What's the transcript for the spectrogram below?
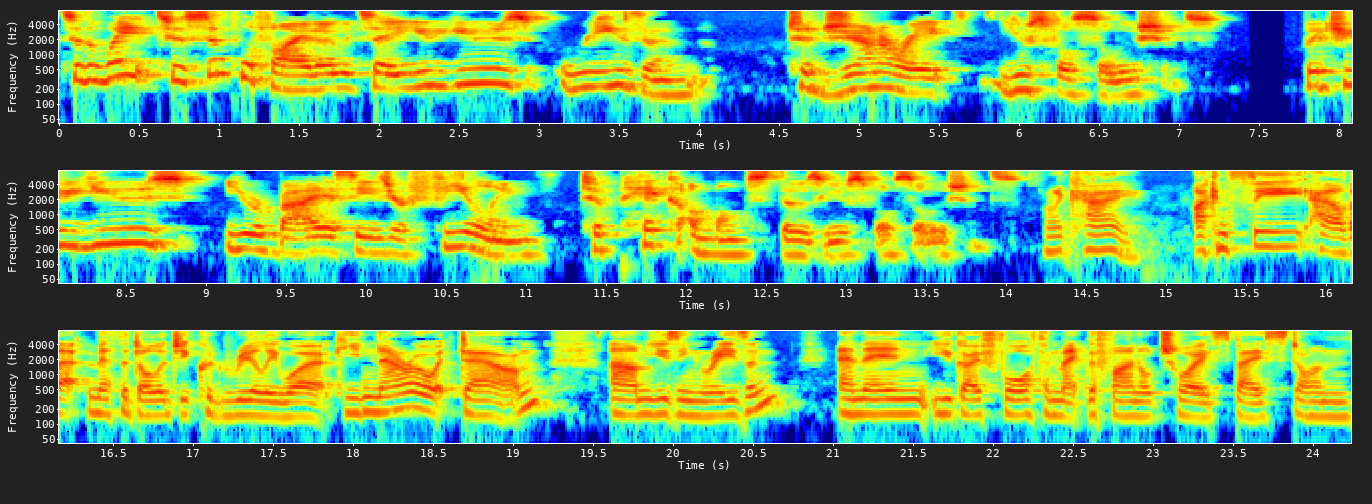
So the way to simplify it, I would say you use reason to generate useful solutions, but you use your biases, your feelings to pick amongst those useful solutions. Okay. I can see how that methodology could really work. You narrow it down um, using reason, and then you go forth and make the final choice based on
